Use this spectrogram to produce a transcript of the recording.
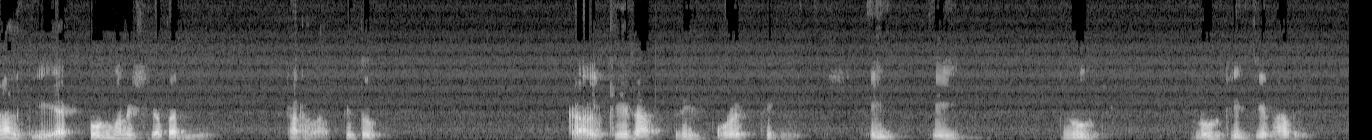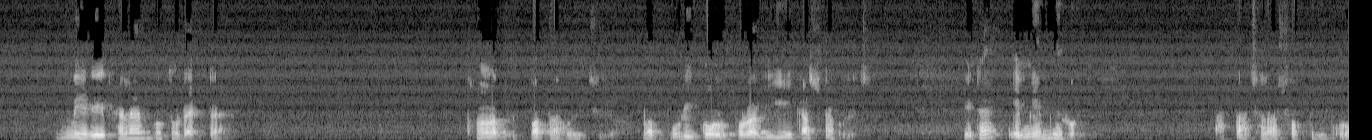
কালকে এক কোন মানসিকতা নিয়ে কাটালাম, কিন্তু কালকে রাত্রির পরের থেকে এই এই নূর, নূরকে যেভাবে মেরে ফেলার মতন একটা ফাঁদ পাতা হয়েছিল বা পরিকল্পনা নিয়ে কাজটা হয়েছে। এটা এমনি এমনি হয়নি। আর তাছাড়া সব থেকে বড়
